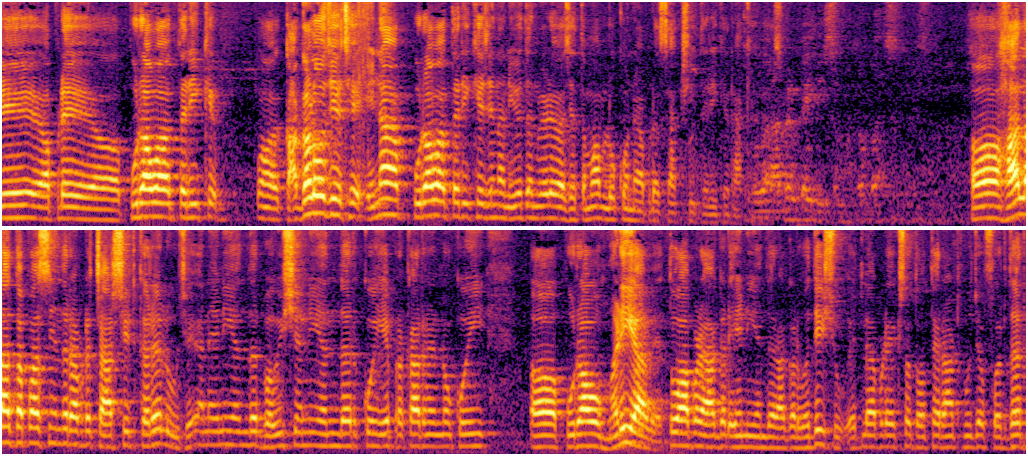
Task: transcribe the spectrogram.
જે આપણે પુરાવા તરીકે કાગળો જે છે એના પુરાવા તરીકે જેના નિવેદન મેળવ્યા છે તમામ લોકોને આપણે સાક્ષી તરીકે રાખેલા છે. હાલ આ તપાસની અંદર આપણે ચાર્જશીટ કરેલું છે અને એની અંદર ભવિષ્યની અંદર કોઈ એ પ્રકારનો કોઈ પુરાવો મળી આવે તો આપણે આગળ એની અંદર આગળ વધીશું. એટલે આપણે એકસો તોતેર આઠ મુજબ ફર્ધર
